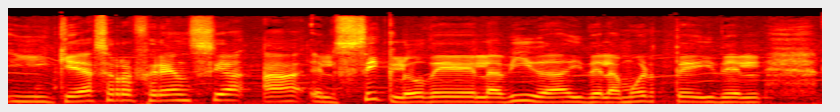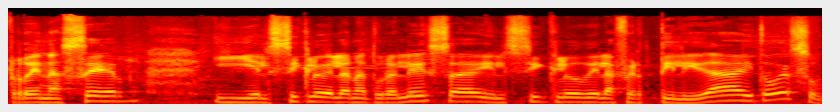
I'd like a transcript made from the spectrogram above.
y que hace referencia a el ciclo de la vida y de la muerte y del renacer y el ciclo de la naturaleza y el ciclo de la fertilidad y todo eso.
